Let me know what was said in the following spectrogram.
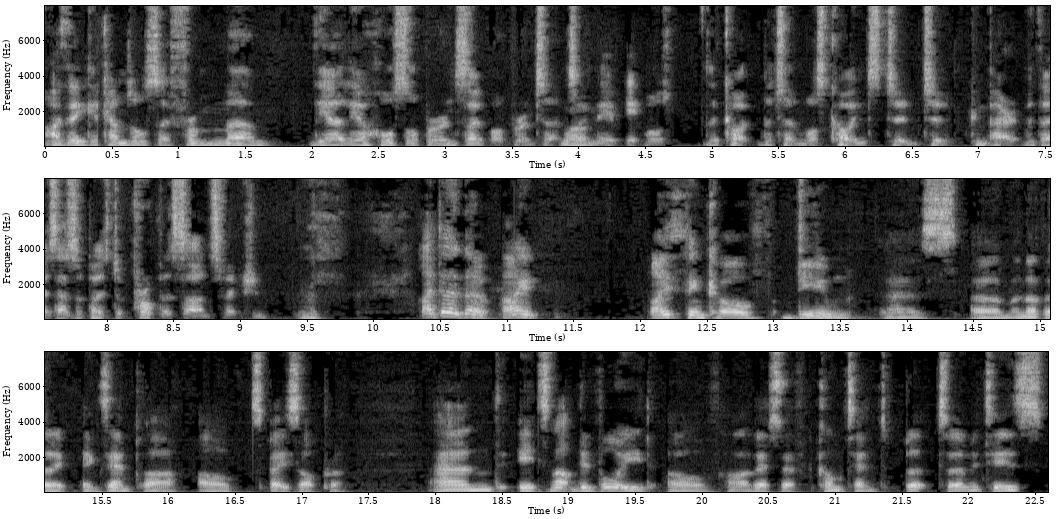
I think it comes also from um, the earlier horse opera and soap opera terms. Well- it, it was the co- the term was coined to, to compare it with those as opposed to proper science fiction. I don't know. I I think of Dune as um, another exemplar of space opera, and it's not devoid of hard SF content, but um, it is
